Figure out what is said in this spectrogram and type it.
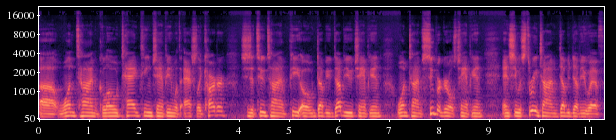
uh, one time Glow Tag Team Champion with Ashley Carter. She's a two time POWW Champion, one time Supergirls Champion, and she was three time WWF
